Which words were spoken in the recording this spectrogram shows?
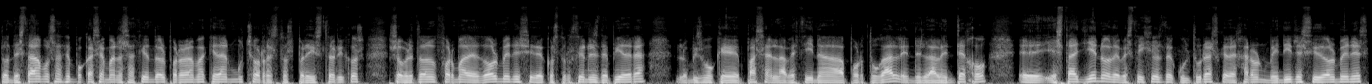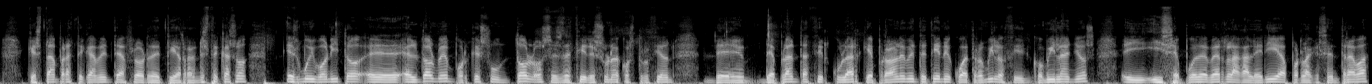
donde estábamos hace pocas semanas haciendo el programa, quedan muchos restos prehistóricos, sobre todo en forma de dólmenes y de construcciones de piedra, lo mismo que pasa en la vecina Portugal, en el Alentejo, eh, y está lleno de vestigios de culturas que dejaron menires y dólmenes que están prácticamente a flor de tierra. En este caso es muy bonito eh, el dolmen porque es un tolos, es decir, es una construcción de, planta circular que probablemente tiene 4.000 o 5.000 años y, se puede ver la galería por la que se entraba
